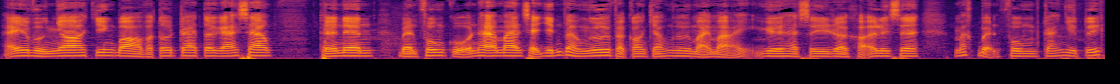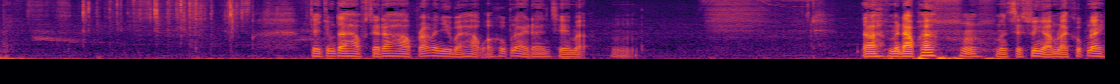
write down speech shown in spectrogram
hay vườn nho, chiên bò và tôi trai tôi gái sao? Thế nên bệnh phun của Naaman sẽ dính vào ngươi và con cháu ngươi mãi mãi. Gehazi rời khỏi Elise, mắc bệnh phun trắng như tuyết. Thì chúng ta học sẽ đã học rất là nhiều bài học ở khúc này đây anh chị em ạ. Ừ. Rồi, mình đọc ha. Ừ, mình sẽ suy ngẫm lại khúc này.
